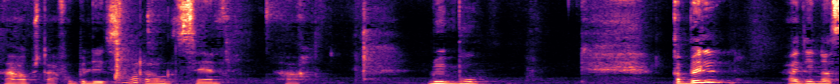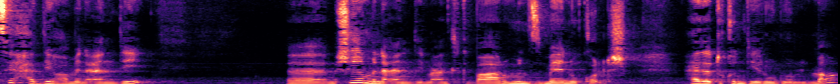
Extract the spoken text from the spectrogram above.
ها باش تعرفوا بلي وراو لسان ها. le bout. قبل هذه نصيحه ديوها من عندي. آه ماشي غير من عندي من عند الكبار ومن زمان وكلش. هذا دوك نديروا له الماء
